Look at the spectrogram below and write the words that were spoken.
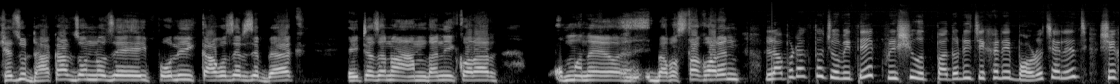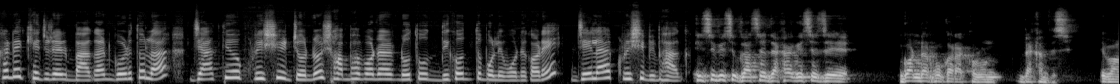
খেজুর ঢাকার জন্য যে এই পলি কাগজের যে ব্যাগ, এইটা যেন আমদানি করার মানে ব্যবস্থা করেন। লবণাক্ত জমিতে কৃষি উৎপাদনই যেখানে বড় চ্যালেঞ্জ সেখানে খেজুরের বাগান গড়ে তোলা জাতীয় কৃষির জন্য সম্ভাবনার নতুন দিগন্ত বলে মনে করে জেলা কৃষি বিভাগ। কিছু কিছু গাছে দেখা গেছে যে গন্ডার পোকার আক্রমণ দেখা দিয়েছে এবং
